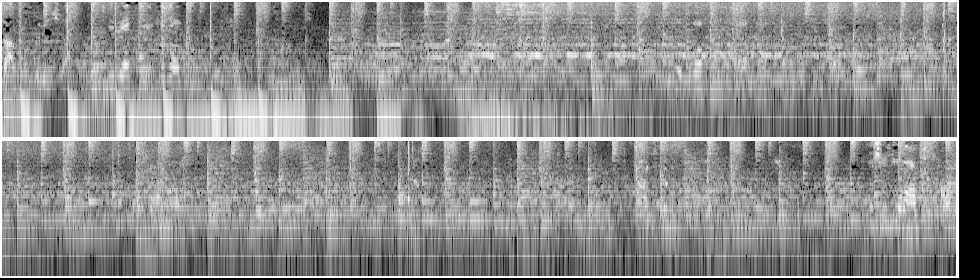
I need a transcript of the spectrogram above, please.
下头这里下，那边停车到头就行。这坡还还还好。不行就往厂里头开啊。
